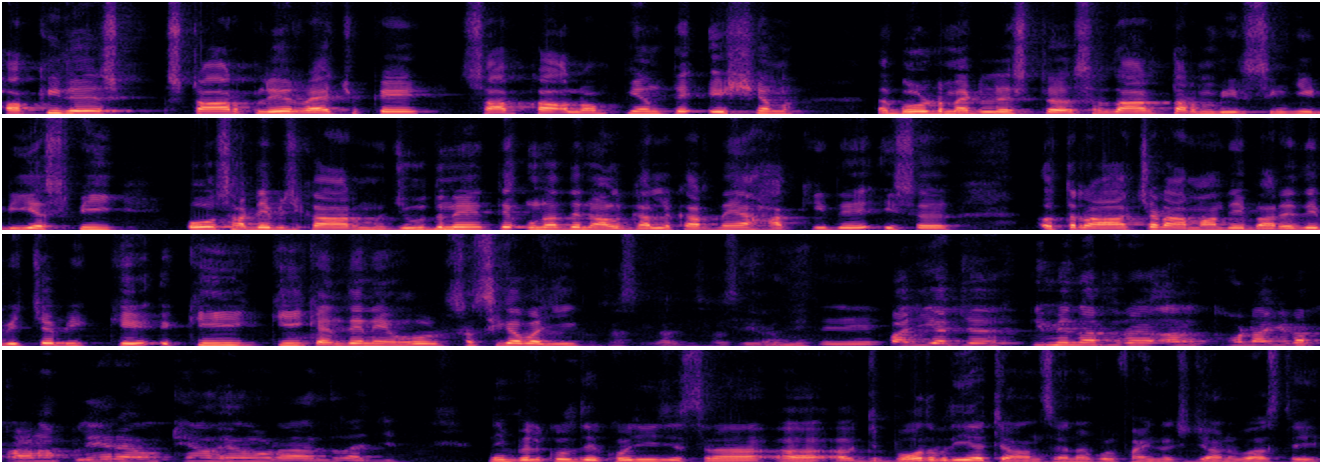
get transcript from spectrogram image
ਹਾਕੀ ਦੇ ਸਟਾਰ ਪਲੇਅਰ ਰਹਿ ਚੁੱਕੇ ਸਾਬਕਾ 올림픽ੀਅਨ ਤੇ ਏਸ਼ੀਅਨ 골ਡ ਮੈਡਲਿਸਟ ਸਰਦਾਰ ਧਰਮਵੀਰ ਸਿੰਘ ਜੀ ਡੀਐਸਪੀ। ਉਹ ਸਾਡੇ ਵਿਚਕਾਰ ਮੌਜੂਦ ਨੇ ਤੇ ਉਹਨਾਂ ਦੇ ਨਾਲ ਗੱਲ ਕਰਦੇ ਆ ਹਾਕੀ ਦੇ ਇਸ ਉਤਰਾ ਚੜਾਵਾਂ ਦੇ ਬਾਰੇ ਦੇ ਵਿੱਚ ਵੀ ਕੀ ਕੀ ਕਹਿੰਦੇ ਨੇ ਉਹ। ਸਤਿ ਸ਼੍ਰੀ ਅਕਾਲ ਭਾਜੀ ਸਤਿ ਸ਼੍ਰੀ ਅਕਾਲ ਜੀ ਸਤਿ ਸ਼੍ਰੀ ਅਕਾਲ ਜੀ। ਤੇ ਭਾਜੀ ਅੱਜ ਕਿਵੇਂ ਦਾ ਫਿਰ ਤੁਹਾਡਾ ਜਿਹੜਾ ਪੁਰਾਣਾ ਪਲੇਅਰ ਹੈ ਉੱਠਿਆ ਹੋਇਆ ਹੋਣਾ ਅੰਦਰ ਅੱਜ? ਨਹੀਂ, ਬਿਲਕੁਲ ਦੇਖੋ ਜੀ, ਜਿਸ ਤਰ੍ਹਾਂ ਅੱਜ ਬਹੁਤ ਵਧੀਆ ਚਾਂਸ ਹੈ ਇਹਨਾਂ ਕੋਲ ਫਾਈਨਲ 'ਚ ਜਾਣ ਵਾਸਤੇ।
